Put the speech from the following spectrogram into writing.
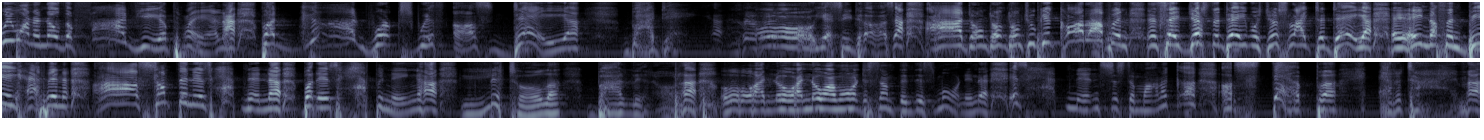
We want to know the five year plan. but God works with us day by day. Oh, yes, he does. Ah, don't don't don't you get caught up and, and say yesterday was just like today. It ain't nothing big happening. Ah, something is happening, but it's happening uh, little by little. Oh, I know, I know I'm on to something this morning. Uh, it's happening, Sister Monica, a step uh, at a time. Uh,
